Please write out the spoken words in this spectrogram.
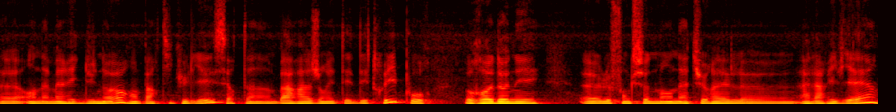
Euh, en Amérique du Nord, en particulier, certains barrages ont été détruits pour redonner euh, le fonctionnement naturel euh, à la rivière.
